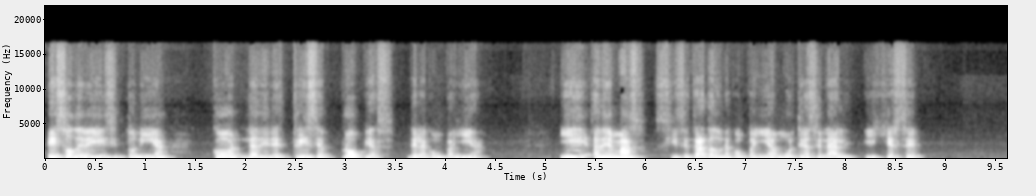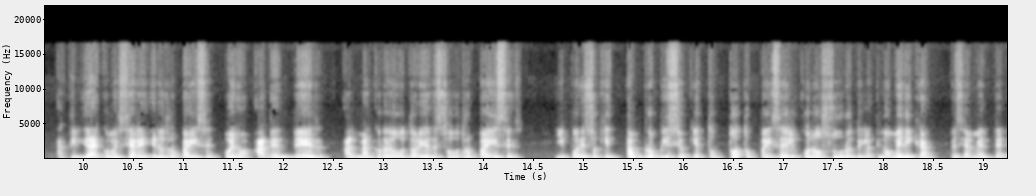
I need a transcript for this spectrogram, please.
Eso debe ir en sintonía con las directrices propias de la compañía. Y además, si se trata de una compañía multinacional y ejerce actividades comerciales en otros países, bueno, atender al marco regulatorio de esos otros países. Y por eso que es tan propicio que estos, todos países del cono sur, de Latinoamérica especialmente,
